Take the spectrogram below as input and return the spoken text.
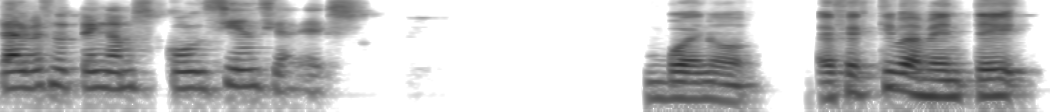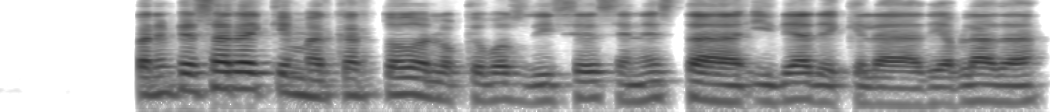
tal vez no tengamos conciencia de eso. Bueno, efectivamente, para empezar, hay que marcar todo lo que vos dices en esta idea de que la Diablada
